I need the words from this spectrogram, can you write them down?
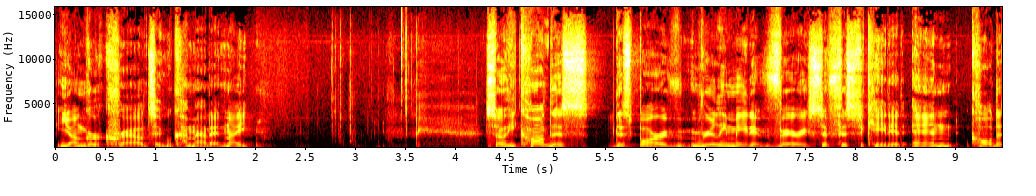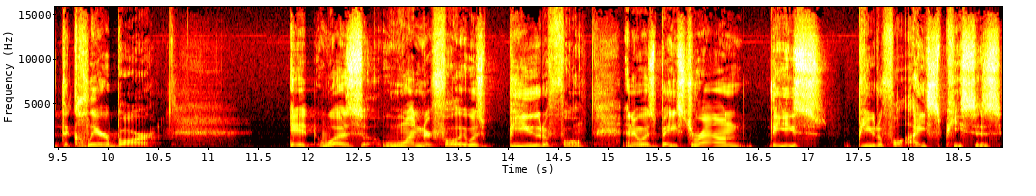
younger crowds that would come out at night. So he called this this bar really made it very sophisticated and called it the Clear Bar. It was wonderful. It was beautiful, and it was based around these beautiful ice pieces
